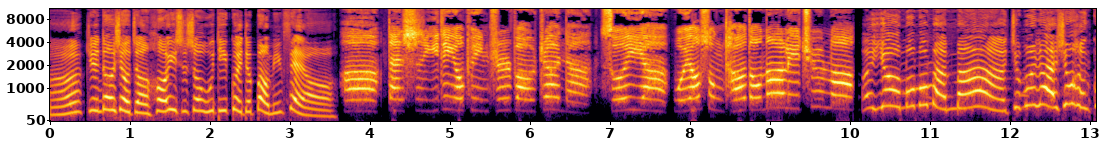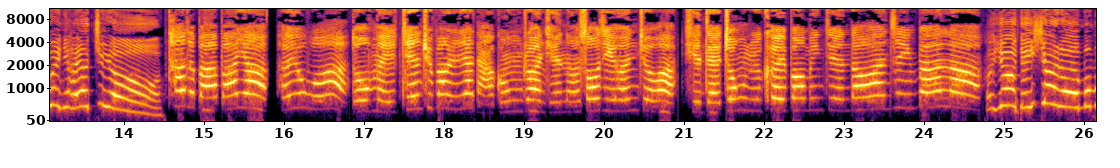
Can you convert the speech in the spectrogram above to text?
啊，剪刀校长好意思收无敌贵的报名费哦？啊，但是有品质保证啊。所以啊，我要送他到那里去了。哎呦，某某妈妈，怎么啦？胸很贵，你还要去哦？他的爸爸呀，还有我啊，都每天去帮人家打工赚钱呢，收集很久啊，现在终于可以报名剪刀安静班了。哎呦，等一下了，某某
